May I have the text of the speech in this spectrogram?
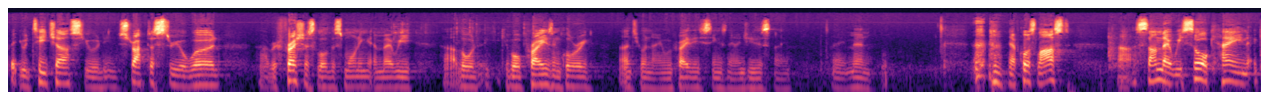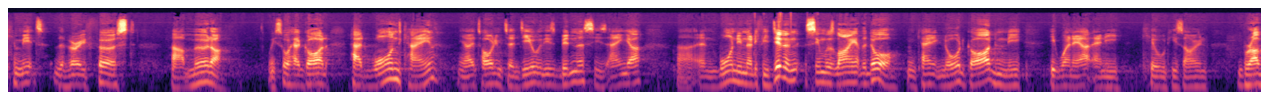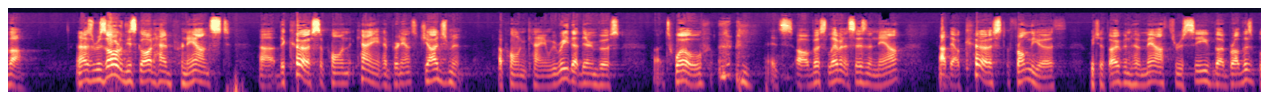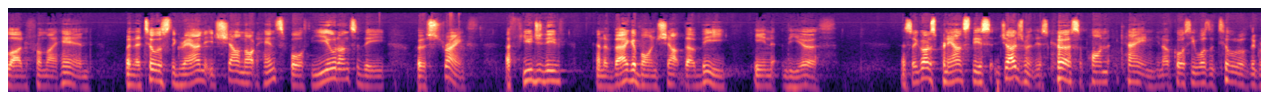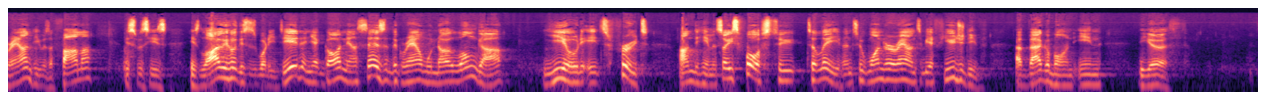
But you would teach us, you would instruct us through your word uh, refresh us, Lord, this morning, and may we, uh, Lord, give all praise and glory unto your name. We pray these things now in Jesus' name. Amen. Now, of course, last uh, Sunday we saw Cain commit the very first uh, murder. We saw how God had warned Cain, you know, told him to deal with his bitterness, his anger, uh, and warned him that if he didn't, sin was lying at the door. And Cain ignored God and he, he went out and he killed his own brother. And as a result of this, God had pronounced uh, the curse upon Cain, had pronounced judgment upon Cain. We read that there in verse 12. it's uh, verse 11. It says, "And now art thou cursed from the earth, which hath opened her mouth to receive thy brother's blood from thy hand. When thou tillest the ground, it shall not henceforth yield unto thee her strength. A fugitive and a vagabond shalt thou be in the earth." And so God has pronounced this judgment, this curse upon Cain. You know, of course, he was a tiller of the ground, he was a farmer. This was his, his livelihood, this is what he did. And yet God now says that the ground will no longer yield its fruit unto him. And so he's forced to, to leave and to wander around, to be a fugitive, a vagabond in the earth.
